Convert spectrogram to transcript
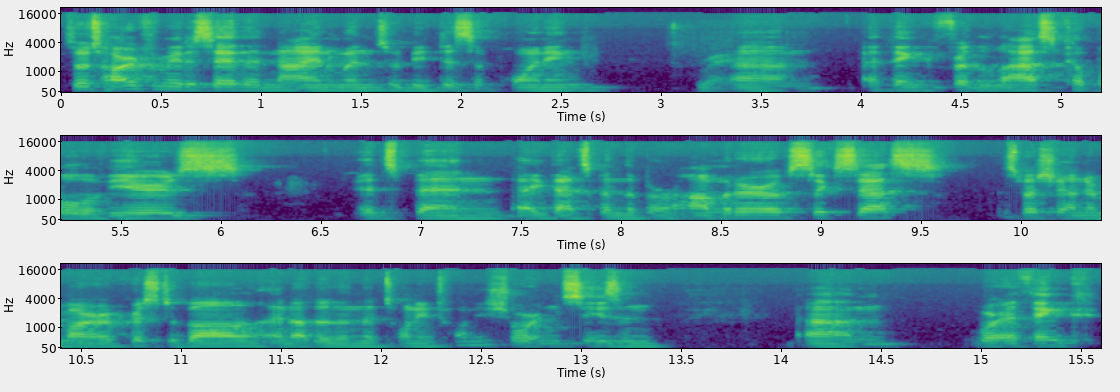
so it's hard for me to say that nine wins would be disappointing. Right. Um, I think for the last couple of years, it's been like that's been the barometer of success, especially under Mario Cristobal and other than the 2020 shortened season, um, where I think,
